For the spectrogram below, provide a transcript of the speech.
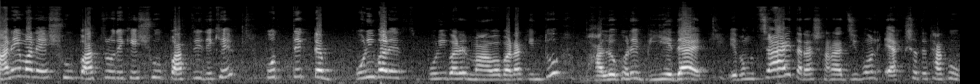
মানে মানে সুপাত্র দেখে, সুপাত্রী দেখে প্রত্যেকটা পরিবারের পরিবারের মা বাবারা কিন্তু ভালো ঘরে বিয়ে দেয় এবং চায় তারা সারা জীবন একসাথে থাকুক।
